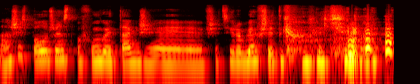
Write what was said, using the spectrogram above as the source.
naše spoločenstvo funguje tak, že všetci robia všetko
